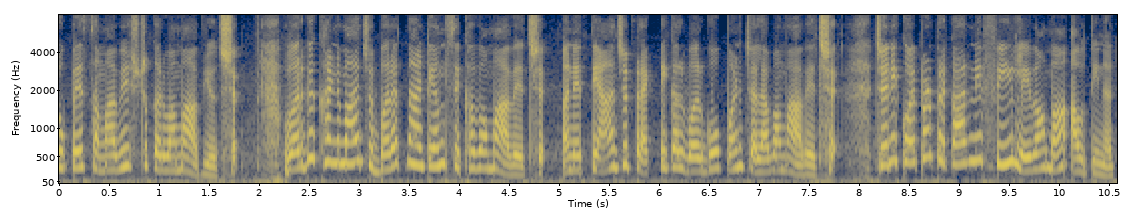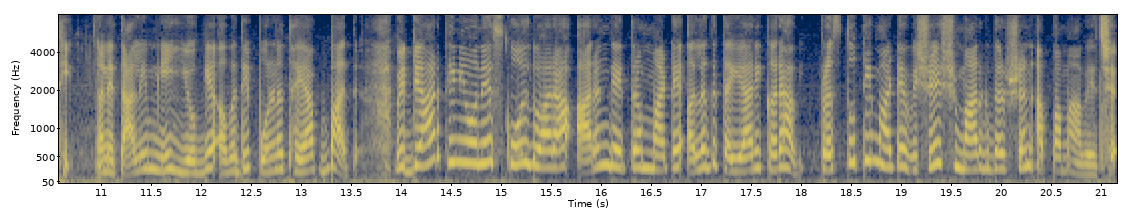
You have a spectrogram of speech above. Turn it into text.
રૂપે સમાવિષ્ટ કરવામાં આવ્યું છે. વર્ગખંડમાં જ ભરતનાટ્યમ શીખવવામાં આવે છે અને ત્યાં જ પ્રેક્ટિકલ વર્ગો પણ ચલાવવામાં આવે છે, જેની કોઈ પણ પ્રકારની ફી લેવામાં આવતી નથી. અને તાલીમની યોગ્ય અવધિ પૂર્ણ થયા બાદ વિદ્યાર્થિનીઓને સ્કૂલ દ્વારા આરંગેત્રમ માટે અલગ તૈયારી કરાવી પ્રસ્તુતિ માટે વિશેષ માર્ગદર્શન આપવામાં આવે છે.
